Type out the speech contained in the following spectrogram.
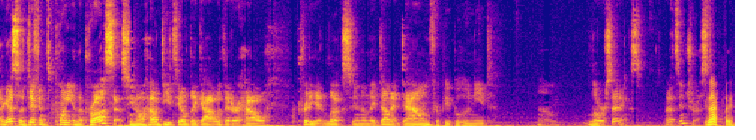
I guess, a different point in the process. You know how detailed they got with it or how pretty it looks, and then they dumb it down for people who need um, lower settings. That's interesting. Exactly.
